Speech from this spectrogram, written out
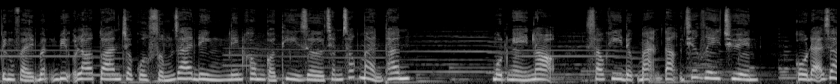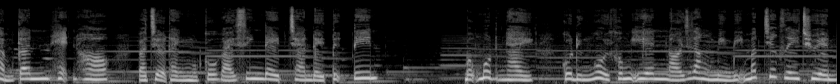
Từng phải bận bịu lo toan cho cuộc sống gia đình nên không có thì giờ chăm sóc bản thân. Một ngày nọ, sau khi được bạn tặng chiếc dây chuyền, cô đã giảm cân, hẹn hò và trở thành một cô gái xinh đẹp tràn đầy tự tin. Bỗng một ngày, cô đứng ngồi không yên nói rằng mình bị mất chiếc dây chuyền.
